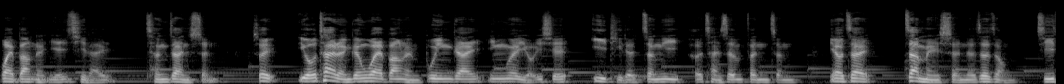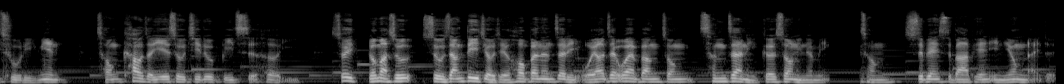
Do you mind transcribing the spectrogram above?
外邦人也一起来称赞神。所以犹太人跟外邦人不应该因为有一些议题的争议而产生纷争，要在。赞美神的这种基础里面，从靠着耶稣基督彼此合一。所以罗马书十五章第九节后半段这里，我要在外邦中称赞你，歌颂你的名，从诗篇十八篇引用来的。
